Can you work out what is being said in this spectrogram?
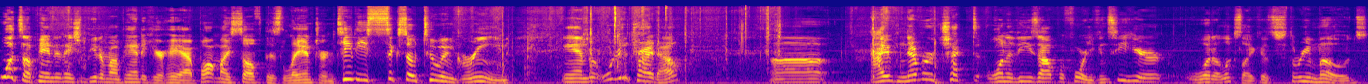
What's up, Panda Nation? Peter Von Panda here. Hey, I bought myself this lantern, TD602 in green, and we're going to try it out. Uh, I've never checked one of these out before. You can see here what it looks like. It's three modes.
